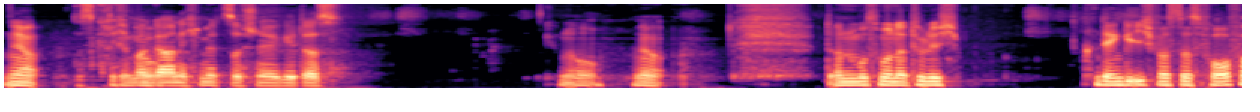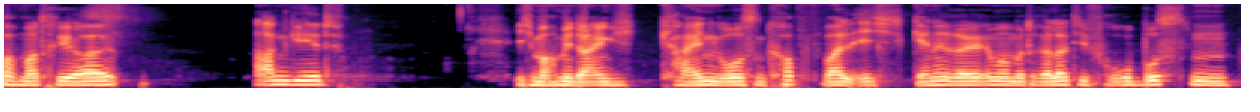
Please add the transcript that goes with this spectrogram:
Ja. Das kriegt genau. man gar nicht mit, so schnell geht das. Genau, ja. Dann muss man natürlich denke ich, was das Vorfachmaterial angeht. Ich mache mir da eigentlich keinen großen Kopf, weil ich generell immer mit relativ robusten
